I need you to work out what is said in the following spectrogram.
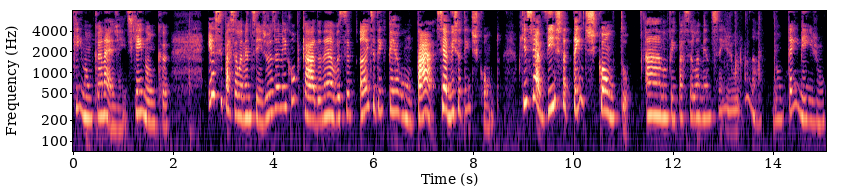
Quem nunca, né, gente? Quem nunca? Esse parcelamento sem juros é meio complicado, né? Você antes você tem que perguntar se a vista tem desconto. Porque se a vista tem desconto, ah, não tem parcelamento sem juros, não. Não tem mesmo.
